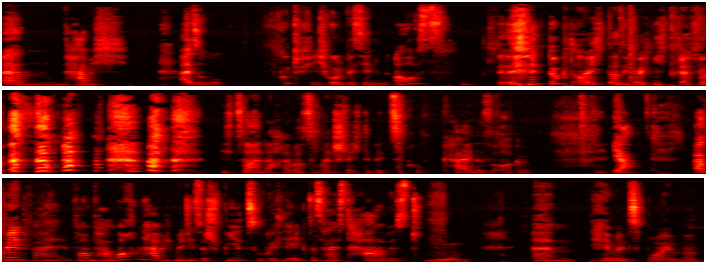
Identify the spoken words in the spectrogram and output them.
ähm, habe ich, also gut, ich hole ein bisschen aus. Duckt euch, dass ich euch nicht treffe. ich zahle nachher was um meine schlechte Witze. Keine Sorge. Ja, auf jeden Fall, vor ein paar Wochen habe ich mir dieses Spiel zugelegt, das heißt Harvest Moon ähm, Himmelsbäume.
